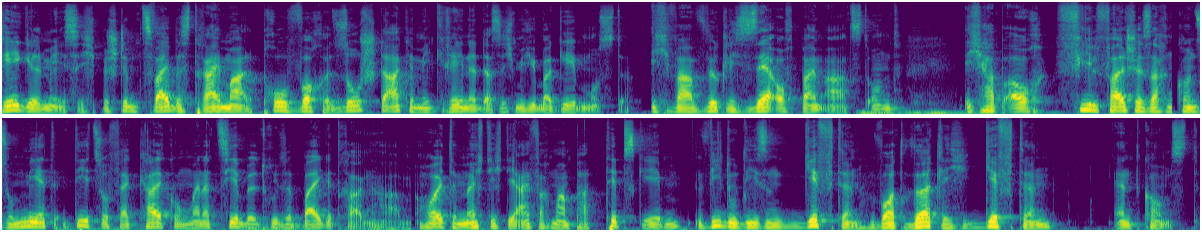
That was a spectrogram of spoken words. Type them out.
regelmäßig, bestimmt zwei bis dreimal pro Woche, so starke Migräne, dass ich mich übergeben musste. Ich war wirklich sehr oft beim Arzt und ich habe auch viel falsche Sachen konsumiert, die zur Verkalkung meiner Zirbeldrüse beigetragen haben. Heute möchte ich dir einfach mal ein paar Tipps geben, wie du diesen Giften, wortwörtlich Giften, entkommst.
